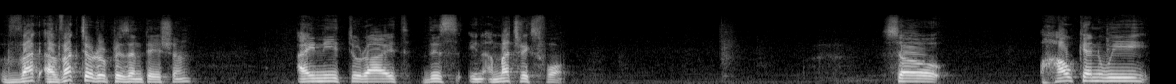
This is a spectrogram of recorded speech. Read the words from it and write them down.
a vector representation, I need to write this in a matrix form. So how can we,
